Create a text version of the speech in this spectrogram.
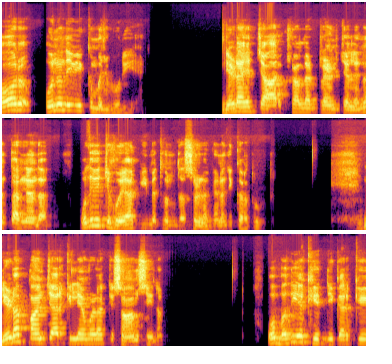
ਔਰ ਉਹਨਾਂ ਦੀ ਵੀ ਇੱਕ ਮਜਬੂਰੀ ਹੈ, ਜਿਹੜਾ ਇਹ 4 ਸਾਲ ਦਾ ਟ੍ਰੈਂਡ ਚੱਲੇ ਨਾ ਧਰਨਿਆਂ ਦਾ, ਉਹਦੇ ਵਿੱਚ ਹੋਇਆ ਕੀ ਮੈਂ ਤੁਹਾਨੂੰ ਦੱਸਣ ਲੱਗਾ ਨਾ ਜੀ ਕਰਤੂਤ। ਜਿਹੜਾ 5-4 ਕਿੱਲਿਆਂ ਵਾਲਾ ਕਿਸਾਨ ਸੀ ਨਾ, ਉਹ ਵਧੀਆ ਖੇਤੀ ਕਰਕੇ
